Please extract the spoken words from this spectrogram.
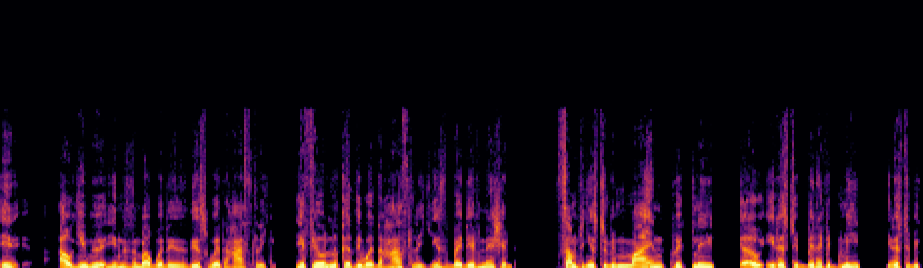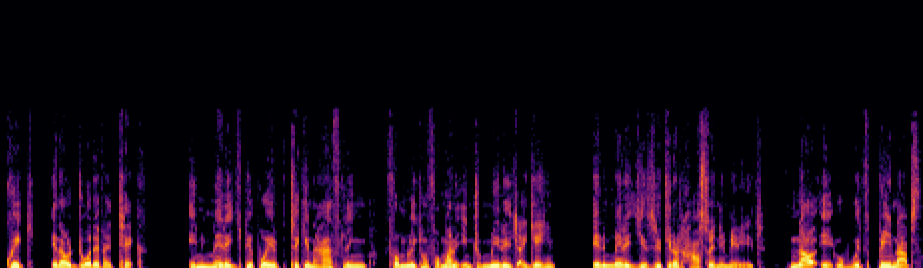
It, I'll give you in Zimbabwe this, this word hustling. If you look at the word hustling, is by definition something is to be mined quickly. Uh, it has to benefit me. It has to be quick, and I'll do whatever it takes. In marriage, people have taken hustling from looking for money into marriage again. In marriages, you cannot hustle in a marriage. Now, it, with prenups,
